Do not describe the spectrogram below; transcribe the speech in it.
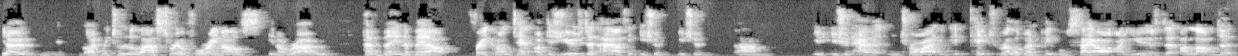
you know, like took the last three or four emails in a row have been about free content. I've just used it. Hey, I think you should, you should, um, you, you should have it and try it. It keeps relevant. People say, oh, I used it. I loved it.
